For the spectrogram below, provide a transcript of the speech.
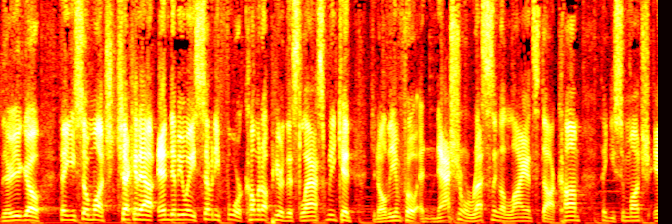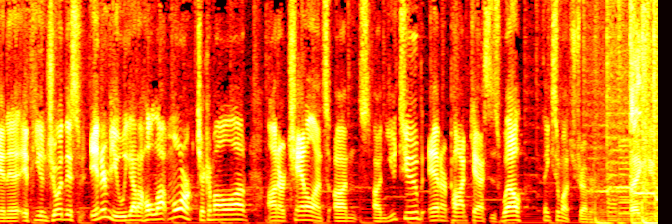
there you go. Thank you so much. Check it out. NWA 74 coming up here this last weekend. Get all the info at nationalwrestlingalliance.com. Thank you so much. And uh, if you enjoyed this interview, we got a whole lot more. Check them all out on our channel on, on, on YouTube and our podcast as well. Thanks so much, Trevor. Thank you.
